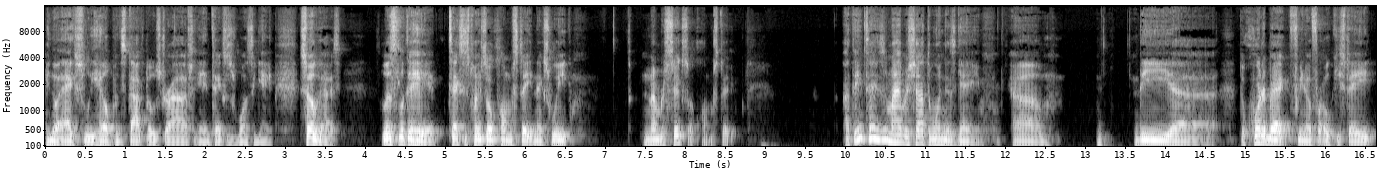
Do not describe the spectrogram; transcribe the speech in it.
you know, actually helping stop those drives. And Texas wins the game. So, guys, let's look ahead. Texas plays Oklahoma State next week. Number six, Oklahoma State. I think Texas might have a shot to win this game. Um, the uh, the quarterback, for, you know, for Okie State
